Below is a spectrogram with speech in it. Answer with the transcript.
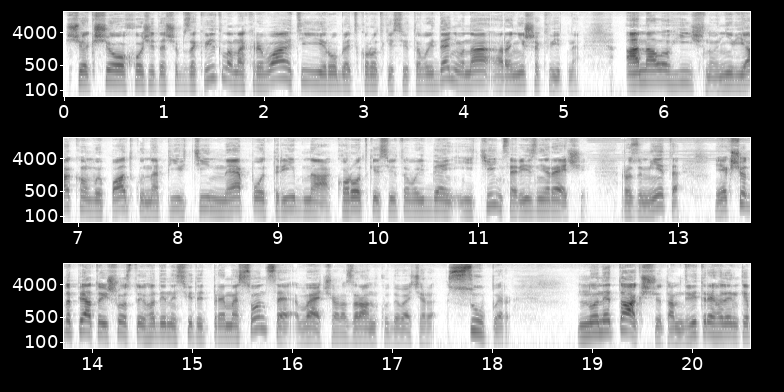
Що якщо хочете, щоб заквітла, накривають її, роблять короткий світовий день, вона раніше квітне. Аналогічно, ні в якому випадку на півтінь не потрібна. Короткий світовий день і тінь це різні речі. Розумієте? Якщо до 5-6 години світить пряме сонце вечора, зранку до вечора, супер. Ну не так, що там 2-3 годинки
